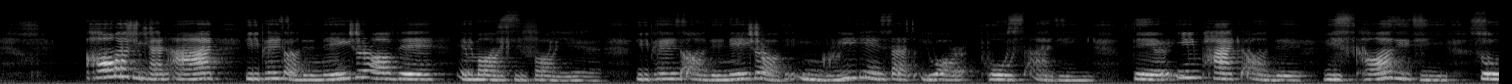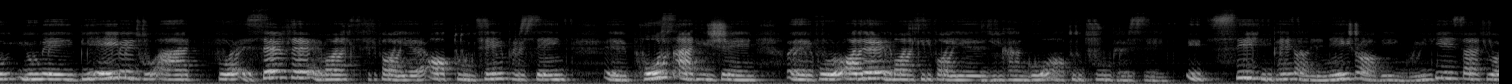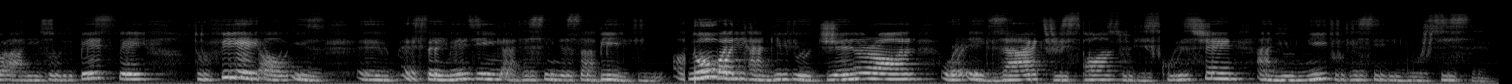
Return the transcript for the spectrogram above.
How much you can add depends on the nature of the emulsifier, depends on the nature of the ingredients that you are post adding, their impact on the viscosity. So you may be able to add for a certain emulsifier up to 10% uh, post addition. Uh, for other emulsifiers, you can go up to 2%. It still depends on the nature of the ingredients that you are adding. So the best way to figure it out is Um, experimenting and testing the stability. Nobody can give you a general or exact response to this question, and you need to test it in your system.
